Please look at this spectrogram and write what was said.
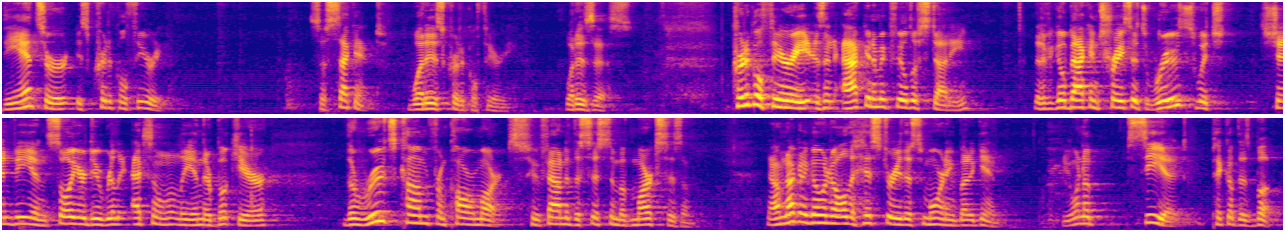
The answer is critical theory. So, second, what is critical theory? What is this? Critical theory is an academic field of study that, if you go back and trace its roots, which Shenvi and Sawyer do really excellently in their book here. The roots come from Karl Marx, who founded the system of Marxism. Now, I'm not going to go into all the history this morning, but again, if you want to see it, pick up this book.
